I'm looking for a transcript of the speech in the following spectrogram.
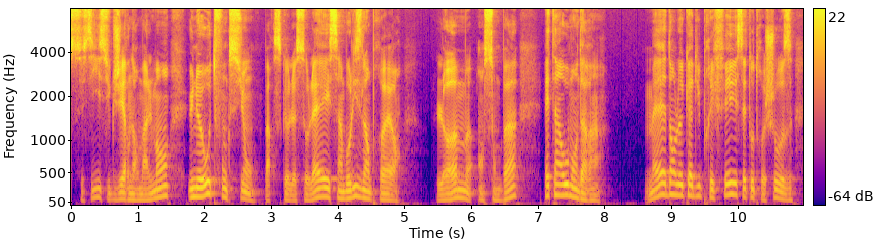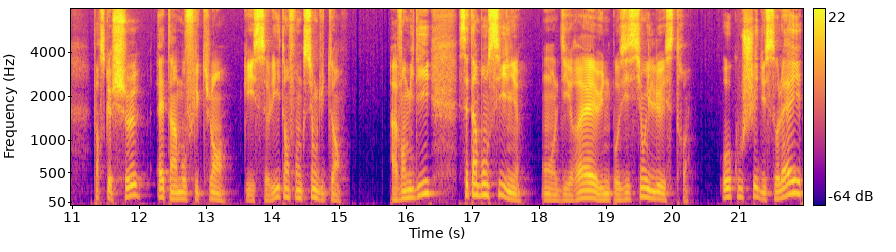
Ceci suggère normalement une haute fonction, parce que le soleil symbolise l'empereur. L'homme, en son bas, est un haut mandarin. Mais dans le cas du préfet, c'est autre chose, parce que che est un mot fluctuant, qui se lit en fonction du temps. Avant midi, c'est un bon signe, on dirait une position illustre. Au coucher du soleil,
